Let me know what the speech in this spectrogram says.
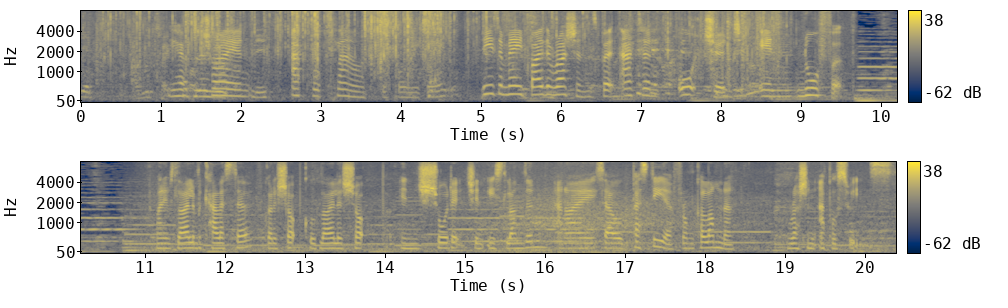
You have to try an apple cloud before you go. These are made by the Russians, but at an orchard in Norfolk. My name's Leila McAlister. I've got a shop called Leila's Shop in Shoreditch in East London, and I sell pastila from Kolomna, Russian apple sweets.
